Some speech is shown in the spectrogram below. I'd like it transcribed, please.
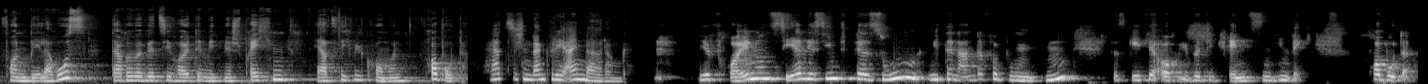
von Belarus. Darüber wird sie heute mit mir sprechen. Herzlich willkommen, Frau Botha. Herzlichen Dank für die Einladung. Wir freuen uns sehr. Wir sind per Zoom miteinander verbunden. Das geht ja auch über die Grenzen hinweg. Frau Botha,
